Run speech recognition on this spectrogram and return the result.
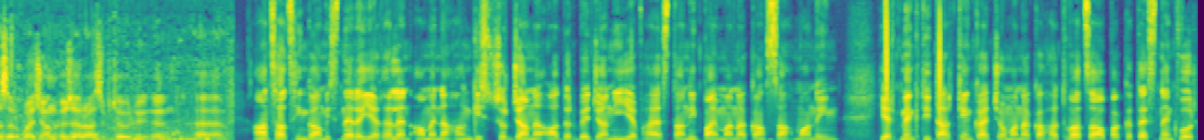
Azərbaycan öz ərazi bütövlüyünün Անցած 5 ամիսները եղել են ամենահանգիստ շրջանը Ադրբեջանի եւ Հայաստանի պայմանական սահմանին։ Երբ մենք դիտարկենք այդ ժամանակահատվածը, ապա կտեսնենք, որ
